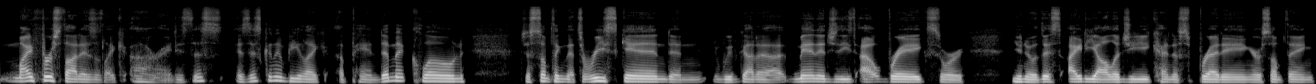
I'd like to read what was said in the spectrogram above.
my first thought is like all right is this is this going to be like a pandemic clone? Just something that's reskinned and we've got to manage these outbreaks or you know this ideology kind of spreading or something.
